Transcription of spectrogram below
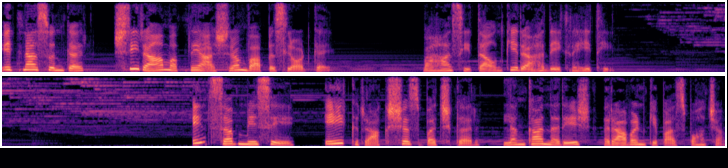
इतना सुनकर श्री राम अपने आश्रम वापस लौट गए। वहाँ सीता उनकी राह देख रही थी। इन सब में से एक राक्षस बचकर लंका नरेश रावण के पास पहुँचा।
